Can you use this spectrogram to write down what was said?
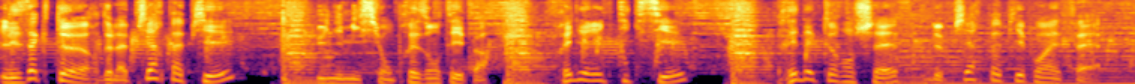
Les acteurs de la pierre papier, une émission présentée par Frédéric Tixier, rédacteur en chef de pierrepapier.fr.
